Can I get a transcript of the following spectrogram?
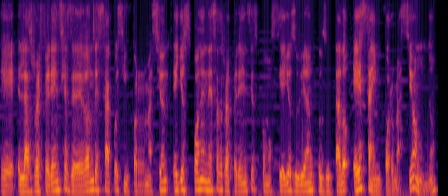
eh, las referencias de, de dónde saco esa información, ellos ponen esas referencias como si ellos hubieran consultado esa información, ¿no?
